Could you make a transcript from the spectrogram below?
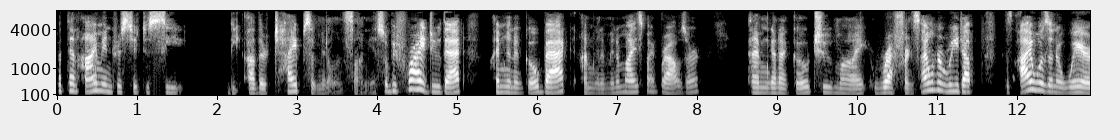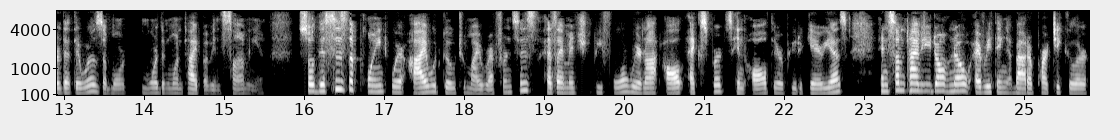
But then I'm interested to see the other types of middle insomnia. So before I do that, I'm going to go back, I'm going to minimize my browser, I'm going to go to my reference. I want to read up because I wasn't aware that there was a more, more than one type of insomnia. So this is the point where I would go to my references. As I mentioned before, we're not all experts in all therapeutic areas, and sometimes you don't know everything about a particular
